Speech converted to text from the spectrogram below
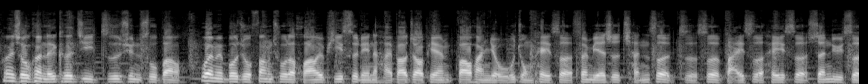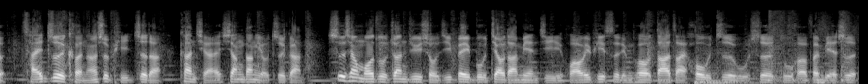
欢迎收看雷科技资讯速报。外媒博主放出了华为 P40 的海报照片，包含有五种配色，分别是橙色、紫色、白色、黑色、深绿色，材质可能是皮质的，看起来相当有质感。摄像模组占据手机背部较大面积。华为 P40 Pro 搭载后置五摄组合，分别是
